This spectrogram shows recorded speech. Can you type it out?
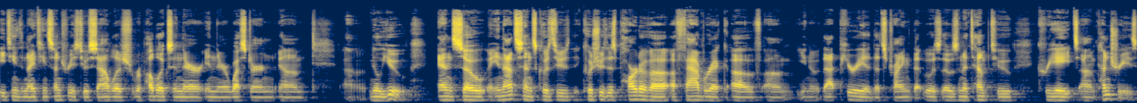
18th and 19th centuries to establish republics in their in their Western um, uh, milieu. And so, in that sense, Kossuth is part of a, a fabric of um, you know that period that's trying that was that was an attempt to create um, countries.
